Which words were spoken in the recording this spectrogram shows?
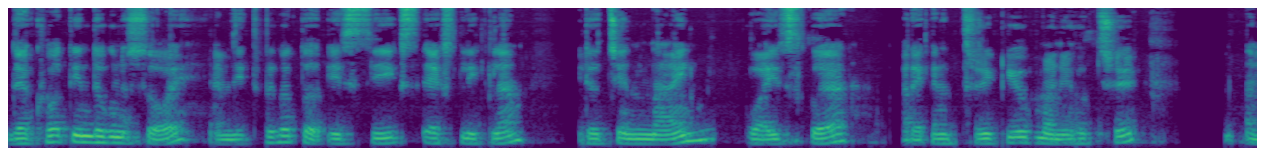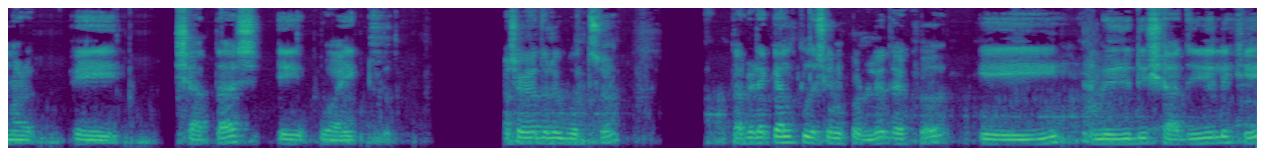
দেখো, তিন দুগুণে ছয়, আমি লিখতে পারি কত? এই সিক্স এক্স লিখলাম, এটা হচ্ছে নাইন ওয়াই স্কোয়ার আর এখানে থ্রি কিউব মানে হচ্ছে আমার এই সাতাশ, এই ওয়াই কিউব আশা করি তুমি বুঝছ তারপরে এটা ক্যালকুলেশন করলে দেখো, এই আমি যদি সাজিয়ে লিখি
